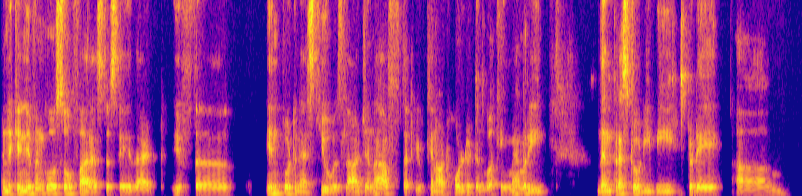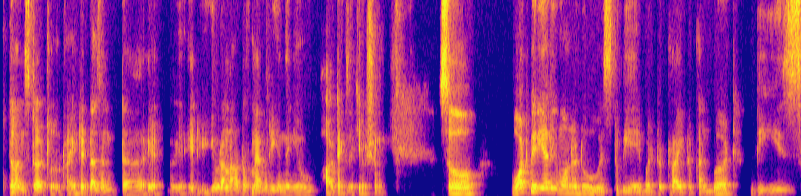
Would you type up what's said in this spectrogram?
And it can even go so far as to say that if the input in SQ is large enough that you cannot hold it in working memory, then PrestoDB today um, turns turtle, right? It doesn't, uh, it, it, you run out of memory and then you halt execution. So what we really want to do is to be able to try to convert these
